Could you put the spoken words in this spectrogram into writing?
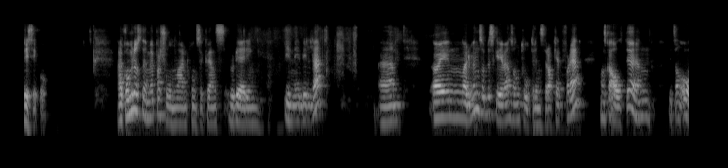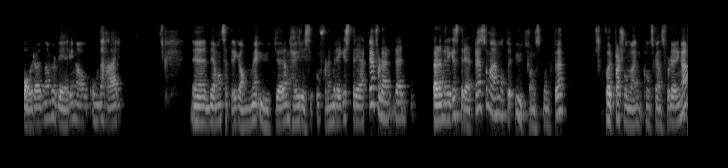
risiko. Her kommer også det med personvernkonsekvensvurdering inn i bildet. Og I normen så beskriver jeg en sånn totrinnsrakett for det. Man skal alltid gjøre en litt sånn overordna vurdering av om det her eh, det man setter i gang med utgjør en høy risiko for den registrerte. For det er, det er den registrerte som er måte, utgangspunktet for personvernkonsekvensvurderinga.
